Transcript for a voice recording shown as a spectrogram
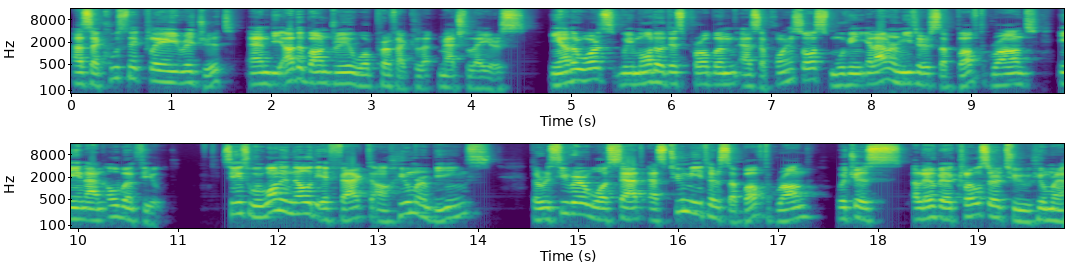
as acoustically rigid, and the other boundary were perfect match layers. In other words, we model this problem as a point source moving 11 meters above the ground in an open field. Since we want to know the effect on human beings, the receiver was set as two meters above the ground, which is a little bit closer to human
